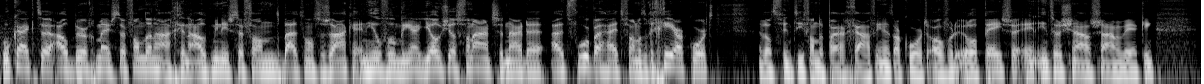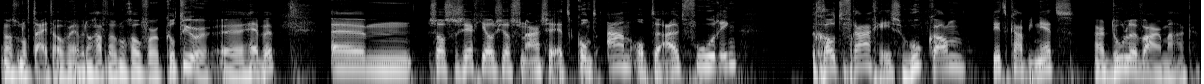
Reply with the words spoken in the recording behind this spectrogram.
Hoe kijkt de oud-burgemeester van Den Haag en oud-minister van Buitenlandse Zaken en heel veel meer, Josias van Aartsen, naar de uitvoerbaarheid van het regeerakkoord? En wat vindt hij van de paragraaf in het akkoord over de Europese en internationale samenwerking? En als we nog tijd over hebben, dan gaan we het ook nog over cultuur eh, hebben. Ehm, zoals gezegd, Josias van Aartsen, het komt aan op de uitvoering. De grote vraag is, hoe kan dit kabinet haar doelen waarmaken?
